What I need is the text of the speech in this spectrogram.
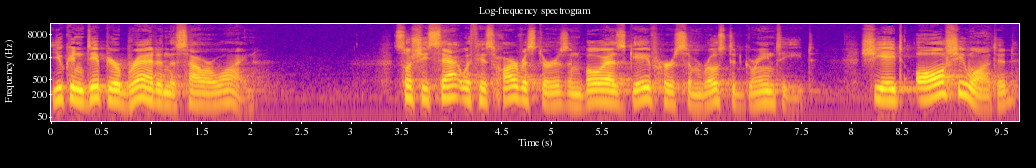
You can dip your bread in the sour wine. So she sat with his harvesters, and Boaz gave her some roasted grain to eat. She ate all she wanted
